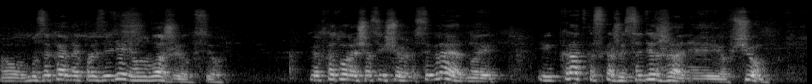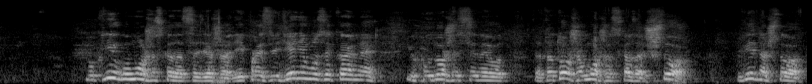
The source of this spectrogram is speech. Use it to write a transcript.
э, музыкальное произведение он вложил все. И вот которая сейчас еще сыграй одно и, и кратко скажи содержание ее, в чем? Ну, книгу можно сказать содержание, и произведение музыкальное, и художественное, вот, это тоже можно сказать. Что? Видно, что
